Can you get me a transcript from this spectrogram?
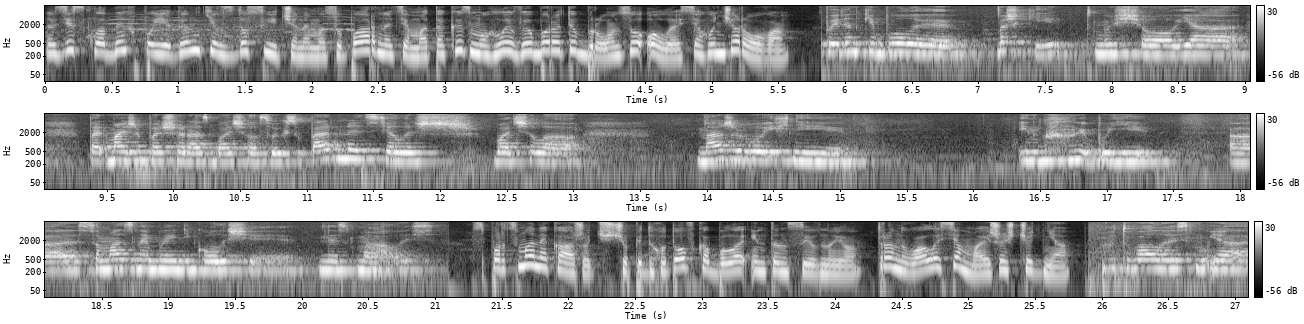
Зі складних поєдинків з досвідченими суперницями таки змогли вибороти бронзу Олеся Гончарова. Поєдинки були важкі, тому що я майже перший раз бачила своїх суперниць, я лише бачила наживо їхні інколи бої, а сама з ними ніколи ще не змагалась. Спортсмени кажуть, що підготовка була інтенсивною. Тренувалися майже щодня. Готувалась я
